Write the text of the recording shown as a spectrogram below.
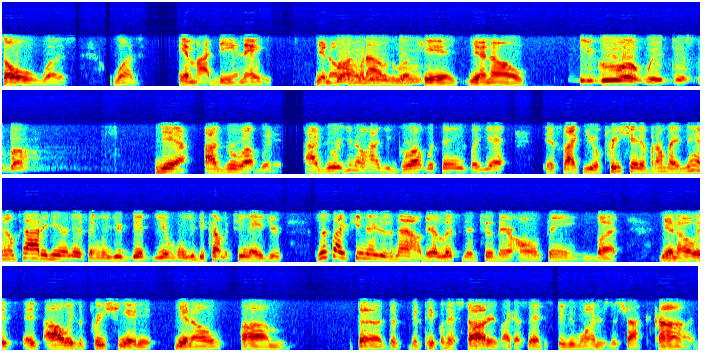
soul was was in my DNA. You know, Right, from when I was a little kid. You know, You grew up with just about. Yeah, I grew up with it. I grew, you know how you grow up with things, but yet it's like you appreciate it. But I'm like, man, I'm tired of hearing this. And when you get, you when you become a teenager, just like teenagers now, they're listening to their own thing. But you know, it's it's always appreciated. You know, um, the the the people that started, like I said, the Stevie Wonders, the Chaka Khans,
